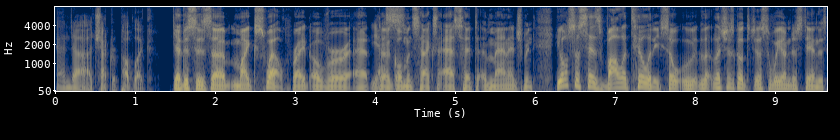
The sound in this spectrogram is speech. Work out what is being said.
and uh, Czech Republic. Yeah, this is uh, Mike Swell, right, over at uh, Goldman Sachs Asset Management. He also says volatility. So uh, let- let's just go to, just so we understand this.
